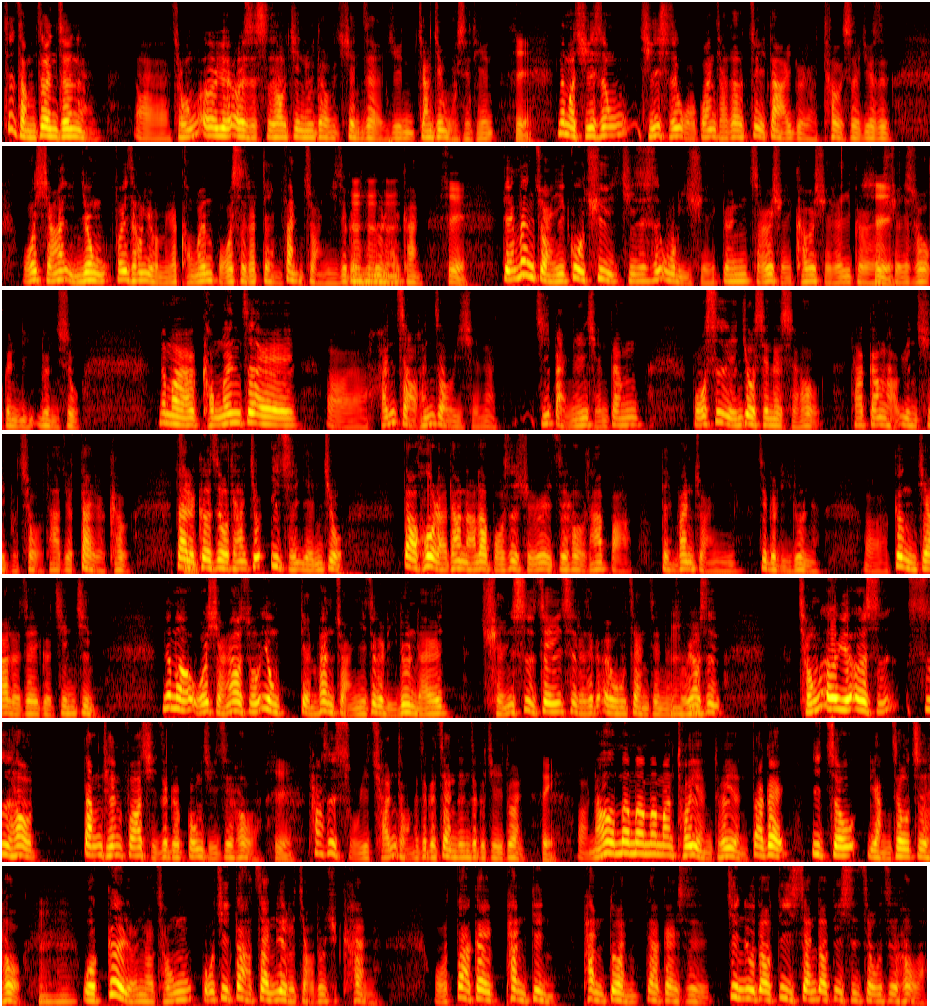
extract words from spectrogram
这场战争呢？呃，从二月二十四号进入到现在，已经将近五十天。是。那么其中，其实我观察到最大一个特色，就是我想要引用非常有名的孔恩博士的典范转移这个理论来看。是。典范转移过去其实是物理学跟哲学科学的一个学说跟理论述。那么孔恩在啊很早很早以前啊，几百年前当博士研究生的时候，他刚好运气不错，他就带了课。带了课之后，他就一直研究，到后来他拿到博士学位之后，他把典范转移这个理论呢，啊，更加的这个精进。那么我想要说，用典范转移这个理论来诠释这一次的这个俄乌战争呢，主要是从二月二十四号当天发起这个攻击之后啊，是。它是属于传统的这个战争这个阶段，对。啊，然后慢慢慢慢推演推演，大概一周两周之后，嗯我个人呢从国际大战略的角度去看呢。我大概判定判断，大概是进入到第三到第四周之后啊，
